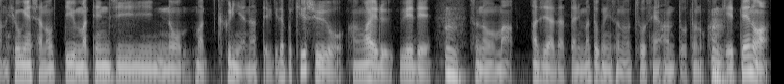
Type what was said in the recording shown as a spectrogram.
あの表現者のっていう、まあ、展示の、まあ、くくりにはなってるけどやっぱ九州を考える上で、うん、そのまあ、アジアだったり、まあ、特にその朝鮮半島との関係っていうのは、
